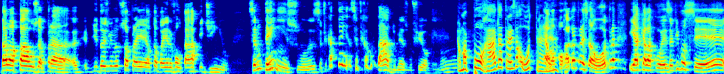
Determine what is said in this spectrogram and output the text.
dar uma pausa pra, de dois minutos só para ir ao teu banheiro e voltar rapidinho. Você não tem isso. Você fica, tem, você fica grudado mesmo no filme. Não... É uma porrada atrás da outra. É né? uma porrada atrás da outra. E aquela coisa de você.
